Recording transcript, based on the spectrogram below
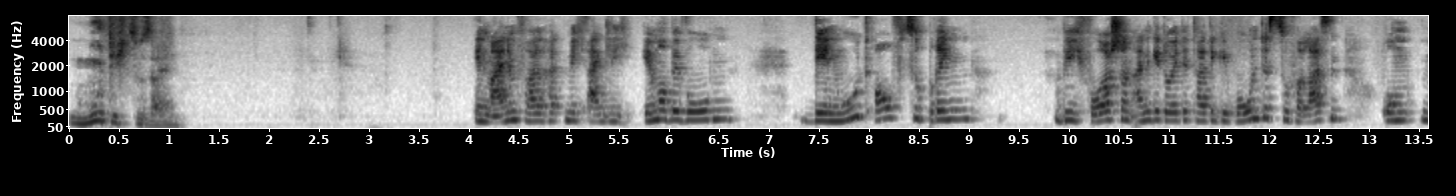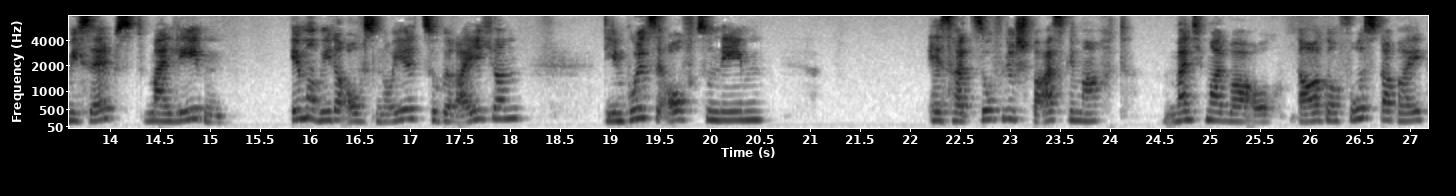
mutig zu sein? In meinem Fall hat mich eigentlich immer bewogen, den Mut aufzubringen, wie ich vorher schon angedeutet hatte, Gewohntes zu verlassen, um mich selbst, mein Leben, immer wieder aufs Neue zu bereichern, die Impulse aufzunehmen. Es hat so viel Spaß gemacht. Manchmal war auch Ärger, Frust dabei,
